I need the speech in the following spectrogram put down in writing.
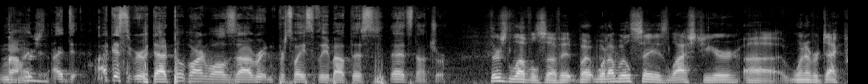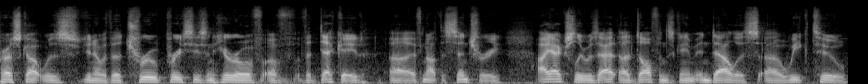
No, I, I, I disagree with that. Bill Barnwell's uh, written persuasively about this. That's not true. There's levels of it, but what I will say is last year, uh, whenever Dak Prescott was, you know, the true preseason hero of, of the decade, uh, if not the century, I actually was at a Dolphins game in Dallas uh, week two,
